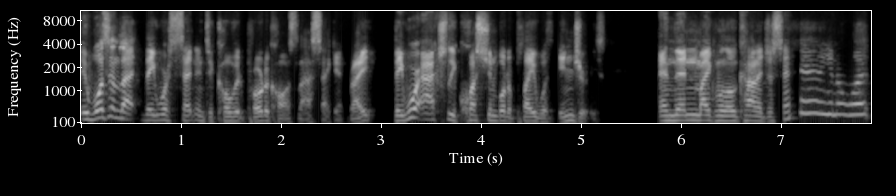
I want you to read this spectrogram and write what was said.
it wasn't that they were sent into COVID protocols last second, right? They were actually questionable to play with injuries. And then Mike Malone kind of just said, eh, you know what?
